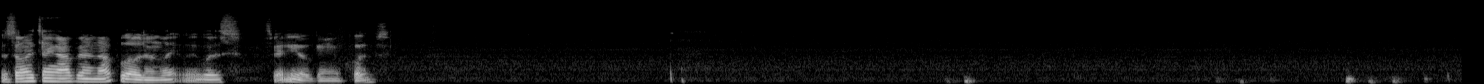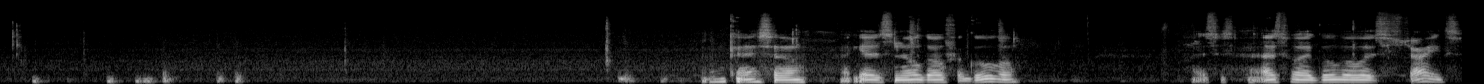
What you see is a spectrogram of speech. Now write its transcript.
the only thing I've been uploading lately was video game clips. So I guess no go for Google. That's that's why Google was strikes.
